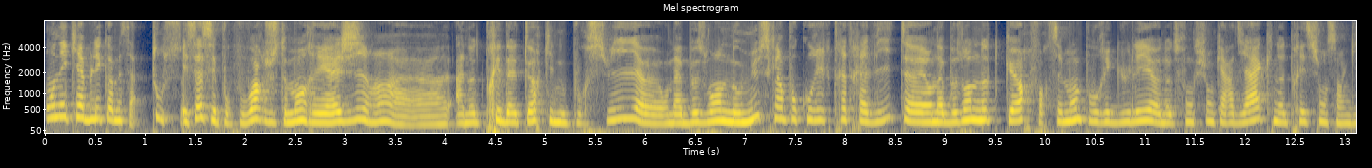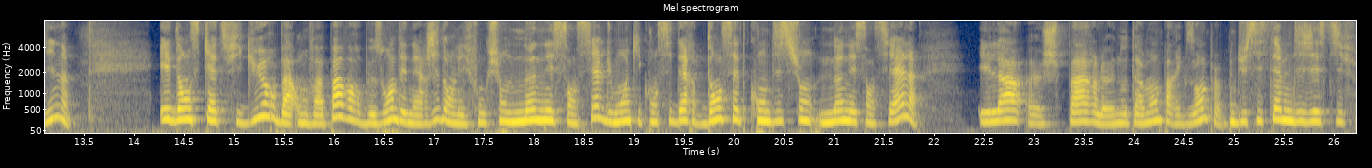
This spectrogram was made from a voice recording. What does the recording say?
On est câblés comme ça, tous. Et ça, c'est pour pouvoir justement réagir hein, à, notre prédateur qui nous poursuit. Euh, on a besoin de nos muscles hein, pour courir très très vite. et on a besoin de notre cœur forcément pour réguler euh, notre fonction cardiaque, notre pression sanguine. Et dans ce cas de figure, bah, on va pas avoir besoin d'énergie dans les fonctions non essentielles, du moins qui considèrent dans cette condition non essentielle. Et là, euh, je parle notamment, par exemple, du système digestif.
